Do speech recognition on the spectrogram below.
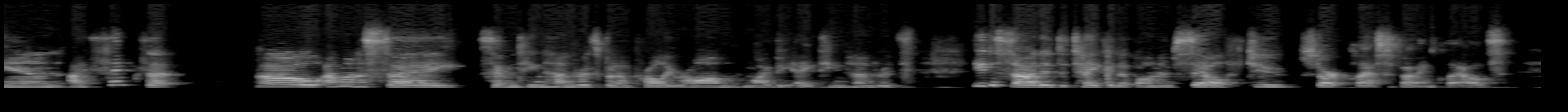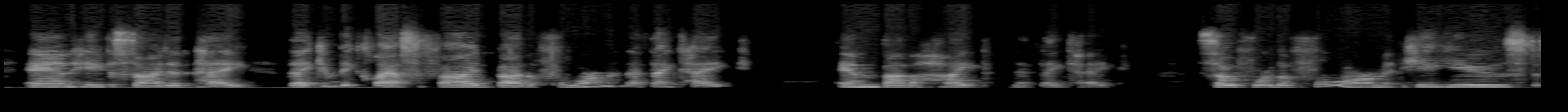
in I think that oh I want to say 1700s, but I'm probably wrong. It might be 1800s he decided to take it upon himself to start classifying clouds. And he decided, hey, they can be classified by the form that they take and by the height that they take. So for the form, he used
